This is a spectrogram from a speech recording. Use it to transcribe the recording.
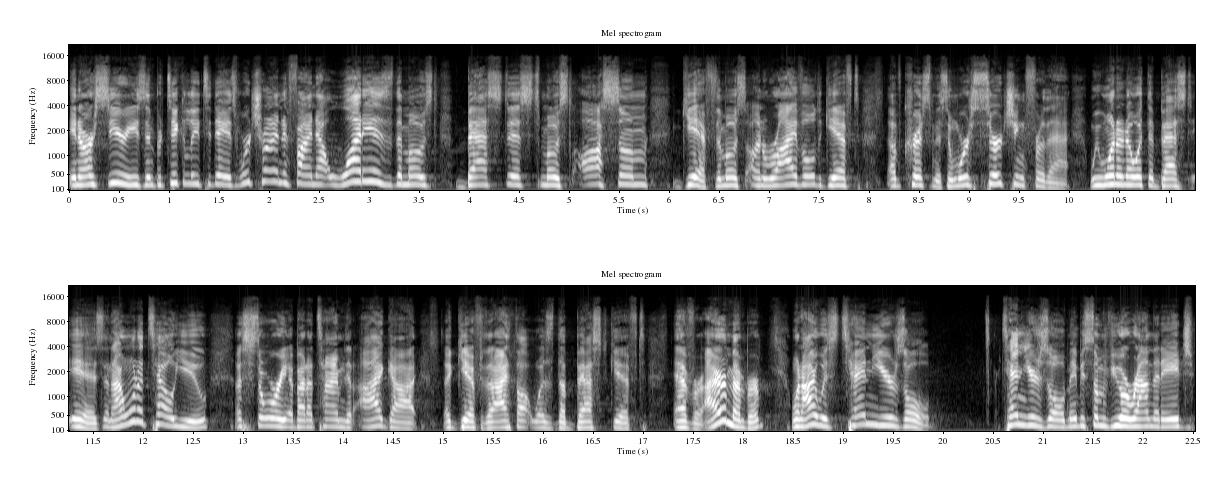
in our series, and particularly today, is we're trying to find out what is the most bestest, most awesome gift, the most unrivaled gift of Christmas. And we're searching for that. We want to know what the best is. And I want to tell you a story about a time that I got a gift that I thought was the best gift ever. I remember when I was 10 years old. 10 years old, maybe some of you are around that age,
